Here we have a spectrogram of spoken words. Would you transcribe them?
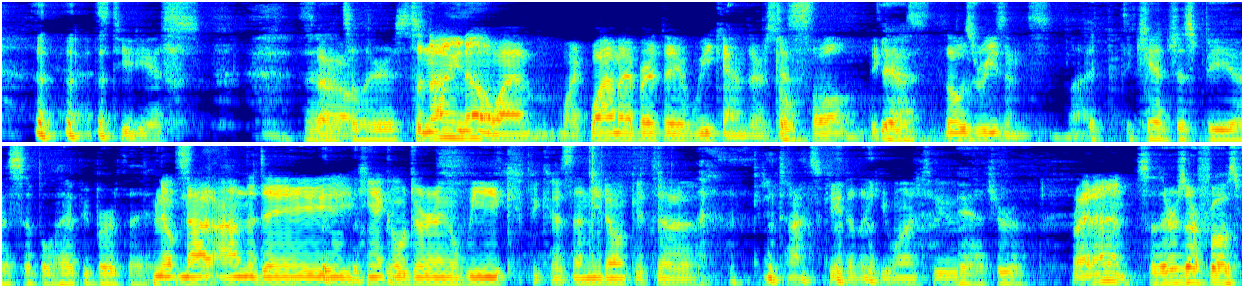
yeah, it's tedious. and that's So, hilarious. so now you know why I'm like why my birthday weekends are so full because those reasons. Like, It, it can't just be a simple happy birthday. Nope, It's- not on the day. You can't go during a week because then you don't get to get intoxicated like you want to. Yeah, true. Right on. So there's our first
